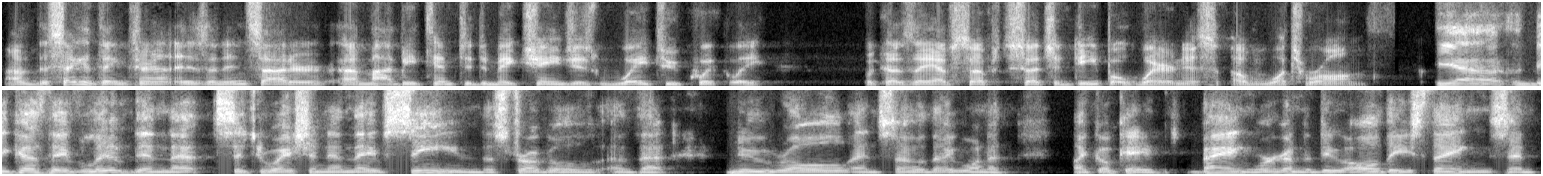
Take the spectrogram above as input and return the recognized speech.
Uh, the second thing, Trent, is an insider uh, might be tempted to make changes way too quickly because they have such such a deep awareness of what's wrong. Yeah, because they've lived in that situation and they've seen the struggle of that new role. And so they want to, like, okay, bang, we're going to do all these things. And,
